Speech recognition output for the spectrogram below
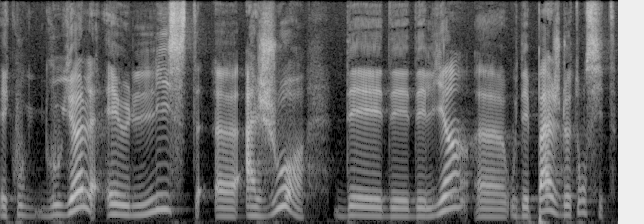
et que Google ait une liste euh, à jour des, liens euh, ou des pages de ton site.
